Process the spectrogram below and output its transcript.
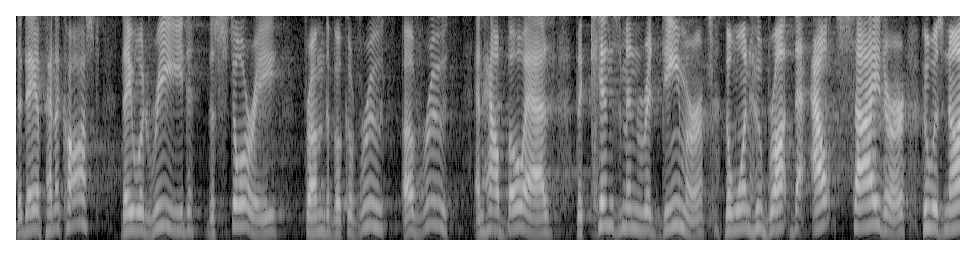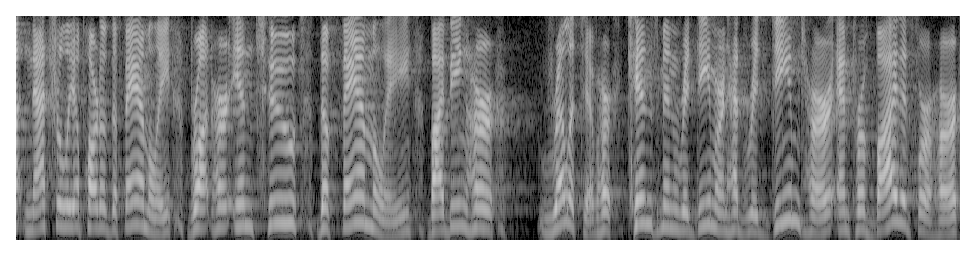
the day of Pentecost, they would read the story from the book of Ruth, of Ruth, and how Boaz, the kinsman redeemer, the one who brought the outsider who was not naturally a part of the family, brought her into the family by being her relative, her kinsman redeemer, and had redeemed her and provided for her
